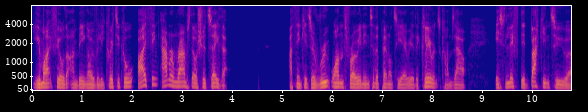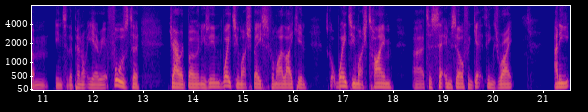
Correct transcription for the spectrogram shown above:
you might feel that I'm being overly critical. I think Aaron Ramsdale should save that. I think it's a route one throw in into the penalty area. The clearance comes out. It's lifted back into um, into the penalty area. It falls to Jarrod Bowen, He's in way too much space for my liking. He's got way too much time uh, to set himself and get things right. And he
